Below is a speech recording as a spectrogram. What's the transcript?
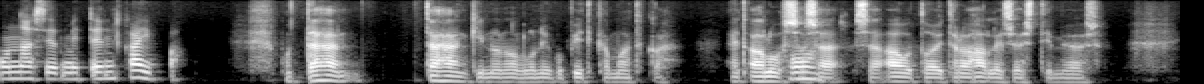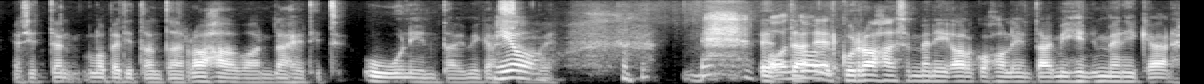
on asiat, miten kaipa. Mutta tähän, tähänkin on ollut niin kuin pitkä matka. Että alussa sä, sä autoit rahallisesti myös ja sitten lopetit antaa rahaa, vaan lähetit uunin tai mikä Joo. se oli. että, et kun raha se meni alkoholiin tai mihin menikään.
